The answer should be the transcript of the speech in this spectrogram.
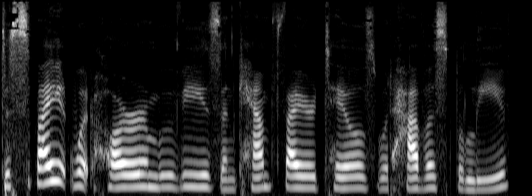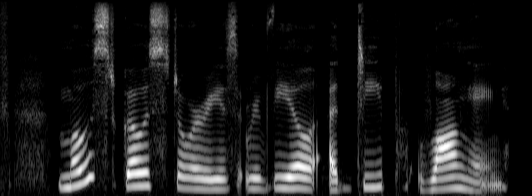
Despite what horror movies and campfire tales would have us believe, most ghost stories reveal a deep longing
